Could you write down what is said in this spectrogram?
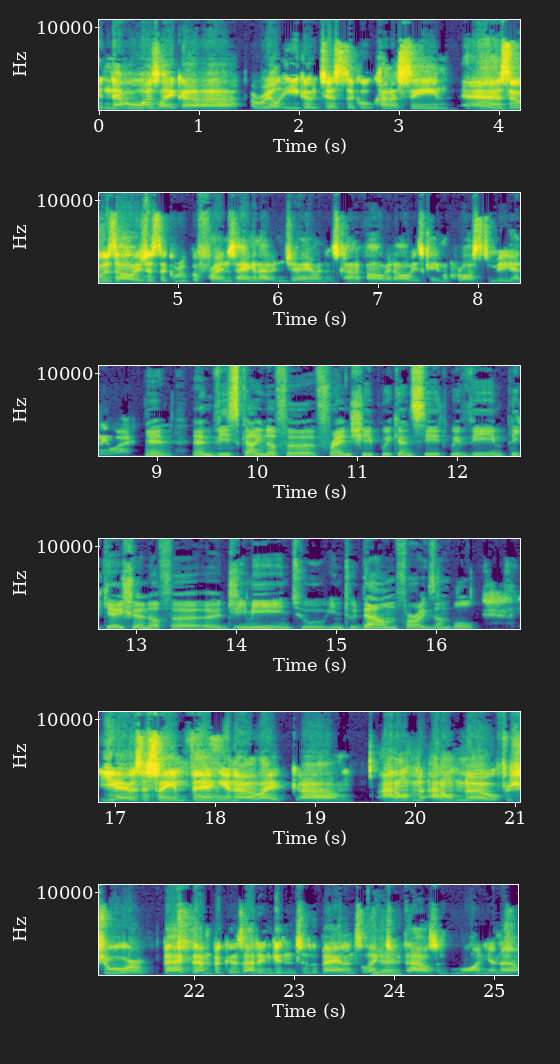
it, never was like a, a, a, real egotistical kind of scene. So it was always just a group of friends hanging out and jamming. It's kind of how it always came across to me, anyway. And and this kind of uh, friendship, we can see it with the implication of uh, uh, Jimmy into into Down, for example. Yeah, it was the same thing. You know, like um, I don't I don't know for sure back then because I didn't get into the band until like yeah. 2001. You know.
